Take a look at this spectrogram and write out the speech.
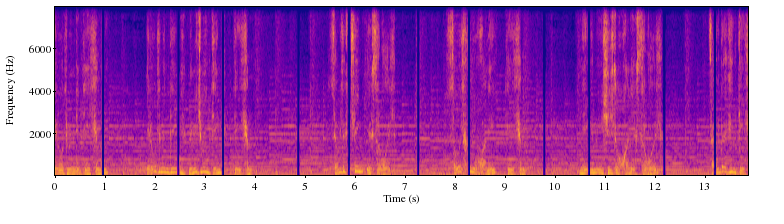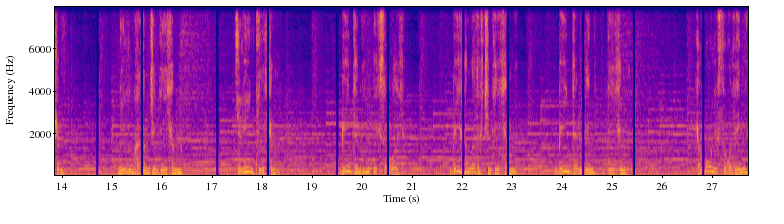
эрүүл мэндийн тэнхим, эрүүл мэндийн менежментийн тэнхим, совилогчийн их сургууль, совилгын ухааны тэнхим, нийгмийн шинжлэх ухааны их сургууль, цагдаагийн тэнхим, нийгэм халамжийн тэнхим, цэргийн тэнхим, биеийн тамирын их сургууль, бие хамгаалагчийн тэнхим, биеийн тамирын тэнхим. Хямуун их сургуулийн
